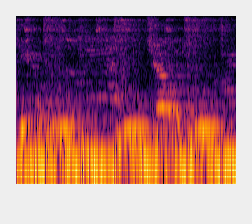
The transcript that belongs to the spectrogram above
cute. Jelly.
